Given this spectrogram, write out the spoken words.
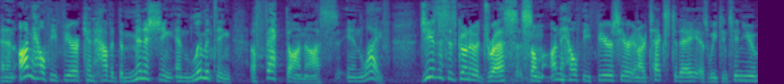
and an unhealthy fear can have a diminishing and limiting effect on us in life. Jesus is going to address some unhealthy fears here in our text today as we continue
